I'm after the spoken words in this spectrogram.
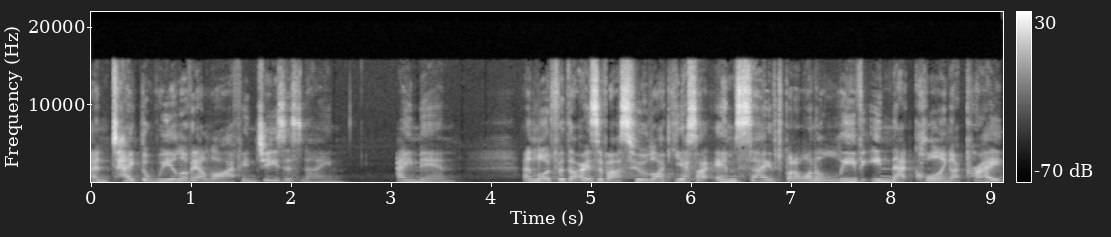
and take the wheel of our life in Jesus' name. Amen. And Lord, for those of us who are like, yes, I am saved, but I want to live in that calling, I pray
